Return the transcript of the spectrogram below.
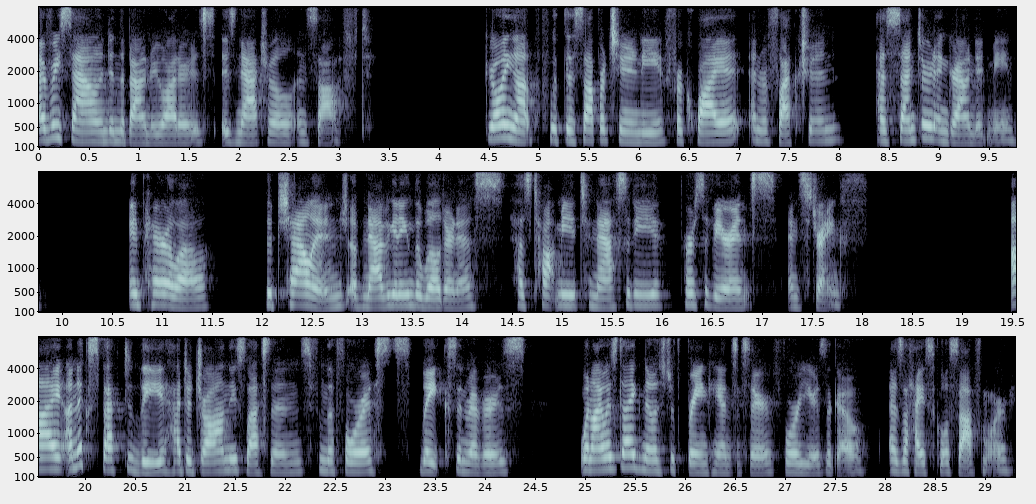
Every sound in the Boundary Waters is natural and soft. Growing up with this opportunity for quiet and reflection has centered and grounded me. In parallel, the challenge of navigating the wilderness has taught me tenacity, perseverance, and strength. I unexpectedly had to draw on these lessons from the forests, lakes, and rivers when I was diagnosed with brain cancer four years ago as a high school sophomore.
